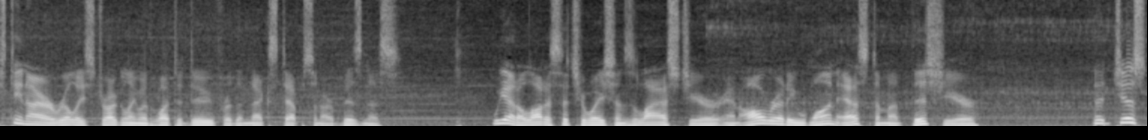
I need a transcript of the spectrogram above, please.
Christy and I are really struggling with what to do for the next steps in our business. We had a lot of situations last year and already one estimate this year that just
